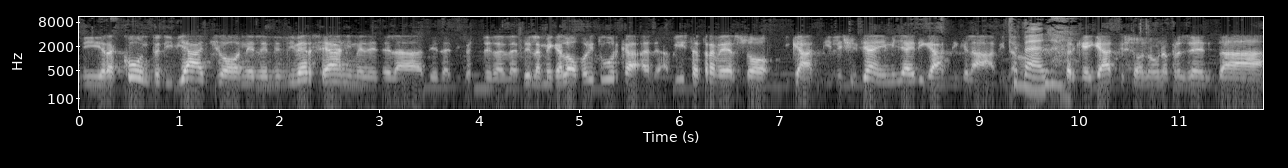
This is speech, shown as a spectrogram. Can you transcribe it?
di racconto, di viaggio nelle, nelle diverse anime de- della, della- della- della megalopoli turca, eh, vista attraverso i gatti, le centinaia di migliaia di gatti che la abitano. Che bello. Perché i gatti sono una presenza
